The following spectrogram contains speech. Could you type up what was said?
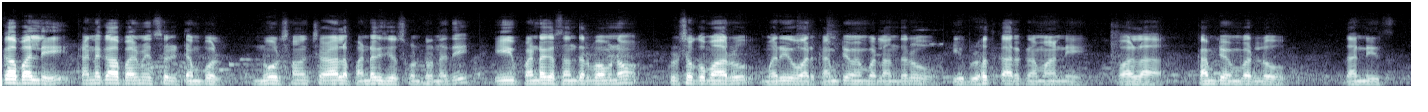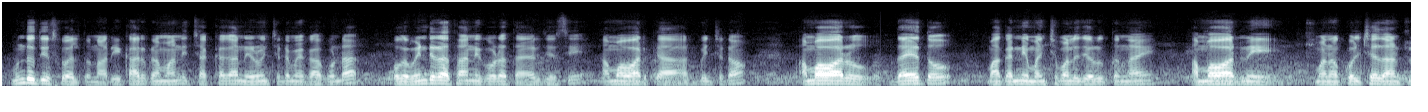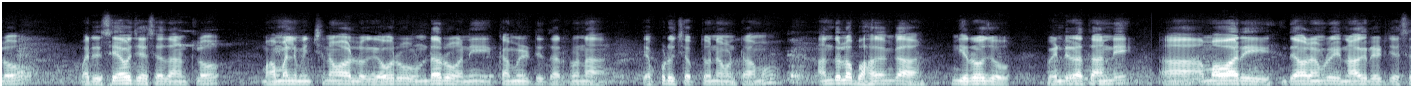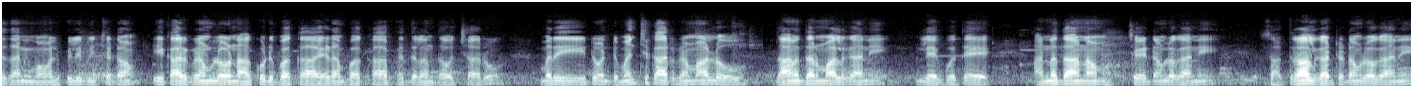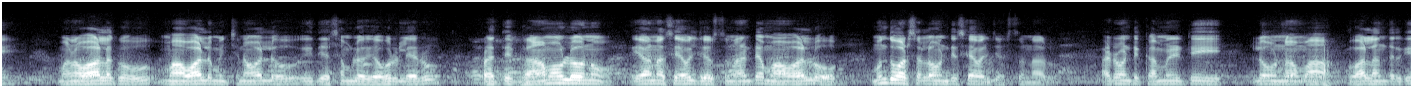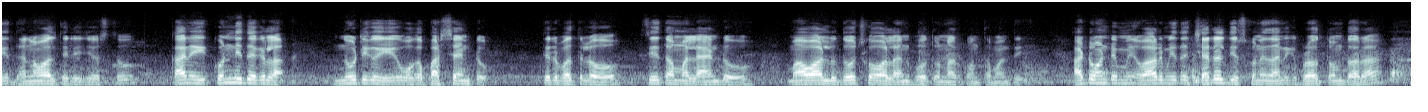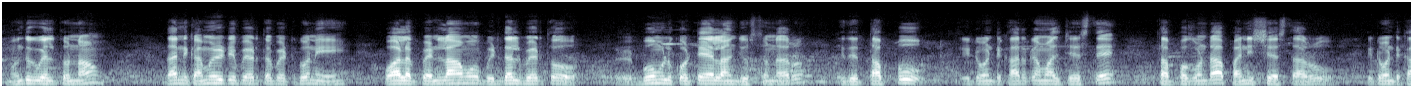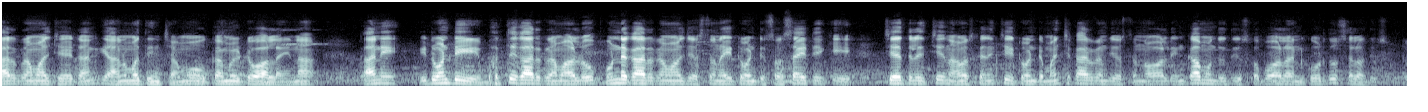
అనకాపల్లి కనకా Parameshwari temple నూరు సంవత్సరాల పండగ చేసుకుంటున్నది. ఈ పండగ సందర్భంలో కృష్ణకుమారు మరియు వారి కమిటీ మెంబర్లు అందరూ ఈ బృహత్ కార్యక్రమాన్ని వాళ్ళ కమిటీ మెంబర్లు దాన్ని ముందుకు తీసుకువెళ్తున్నారు. ఈ కార్యక్రమాన్ని చక్కగా నిర్వహించడమే కాకుండా ఒక వెండి రథాన్ని కూడా తయారు చేసి అమ్మవారికి అర్పించడం అమ్మవారు దయతో మాకు అన్ని మంచి పనులు జరుగుతున్నాయి. అమ్మవారిని మనం కొలిచే దాంట్లో మరి సేవ చేసే దాంట్లో మమ్మల్ని మించిన వాళ్ళు ఎవరు ఉండరు అని కమ్యూనిటీ తరఫున ఎప్పుడూ చెప్తూనే ఉంటాము. అందులో భాగంగా ఈరోజు వెండి రథాన్ని అమ్మవారి దేవాలయంలో ఇనాగ్రేట్ చేసేదానికి మమ్మల్ని పిలిపించటం. ఈ కార్యక్రమంలో నా కుడి పక్క ఎడం పక్క పెద్దలంతా వచ్చారు. మరి ఇటువంటి మంచి కార్యక్రమాలు దాన ధర్మాలు కానీ లేకపోతే అన్నదానం చేయటంలో కానీ సత్రాలు కట్టడంలో కానీ మన వాళ్ళకు మా వాళ్ళు మించిన వాళ్ళు ఈ దేశంలో ఎవరు లేరు. ప్రతి గ్రామంలోనూ ఏమైనా సేవలు చేస్తున్నారంటే మా వాళ్ళు ముందు వరుసలో ఉండి సేవలు చేస్తున్నారు. అటువంటి కమ్యూనిటీలో ఉన్న మా వాళ్ళందరికీ ధన్యవాదాలు తెలియజేస్తూ కానీ కొన్ని దగ్గర నూటికి ఒక పర్సెంట్ తిరుపతిలో సీతమ్మ ల్యాండ్ మా వాళ్ళు దోచుకోవాలని పోతున్నారు కొంతమంది. అటువంటి వారి మీద చర్యలు తీసుకునే దానికి ప్రభుత్వం ద్వారా ముందుకు వెళ్తున్నాం. దాన్ని కమ్యూనిటీ పేరుతో పెట్టుకొని వాళ్ళ పెండ్లాము బిడ్డల పేరుతో భూములు కొట్టేయాలని చూస్తున్నారు. ఇది తప్పు. ఇటువంటి కార్యక్రమాలు చేస్తే తప్పకుండా పనిష్ చేస్తారు. ఇటువంటి కార్యక్రమాలు చేయడానికి అనుమతించాము కమ్యూనిటీ వాళ్ళైనా. కానీ ఇటువంటి భక్తి కార్యక్రమాలు పుణ్య కార్యక్రమాలు చేస్తున్న ఇటువంటి సొసైటీకి చేతులు ఇచ్చి నమస్కరించి ఇటువంటి మంచి కార్యక్రమం చేస్తున్న వాళ్ళు ఇంకా ముందుకు తీసుకుపోవాలని కోరుతూ సెలవు తీసుకుంటున్నాను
